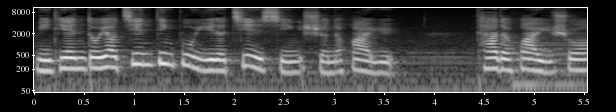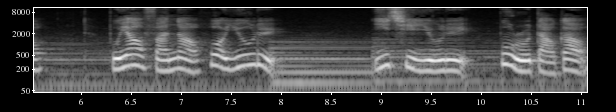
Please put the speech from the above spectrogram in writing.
每天都要坚定不移地践行神的话语。他的话语说：“不要烦恼或忧虑，比起忧虑，不如祷告。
